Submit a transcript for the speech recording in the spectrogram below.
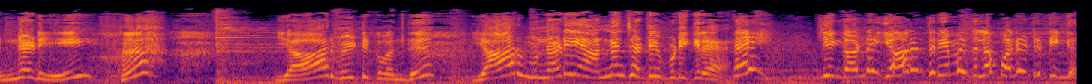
என்னடி? யார் வீட்டுக்கு வந்து யார் முன்னாடி என் அண்ணன் சட்டையை பிடிக்கிற? எங்க அண்ணன் யாரும் தெரியாம இதெல்லாம் பண்ணிட்டு இருக்கீங்க.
